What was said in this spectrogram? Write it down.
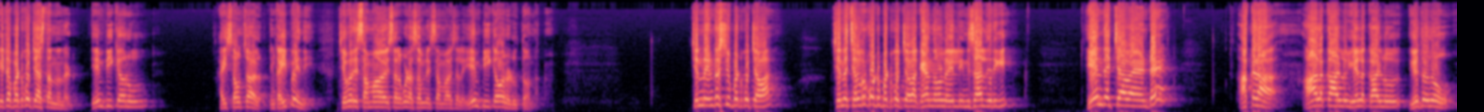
ఇట్ట పట్టుకొచ్చేస్తానన్నాడు. ఏం పీకావు నువ్వు? ఐదు సంవత్సరాలు. ఇంకా అయిపోయింది. చివరి సమావేశాలు కూడా అసెంబ్లీ సమావేశాలు. ఏం పీకావు అని అడుగుతా ఉన్నా. చిన్న ఇండస్ట్రీ పట్టుకొచ్చావా? చిన్న చిల్లర కొట్టు పట్టుకొచ్చావా కేంద్రంలో వెళ్ళి ఇన్నిసార్లు తిరిగి? ఏం తెచ్చావా అంటే అక్కడ ఆళ్ళ కాళ్ళు ఈళ్ళ కాళ్ళు ఏదోదో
